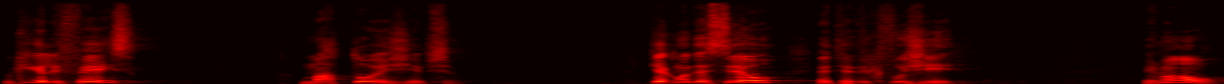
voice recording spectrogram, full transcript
O que, que ele fez? Matou o egípcio. O que aconteceu? Ele teve que fugir. Irmão,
